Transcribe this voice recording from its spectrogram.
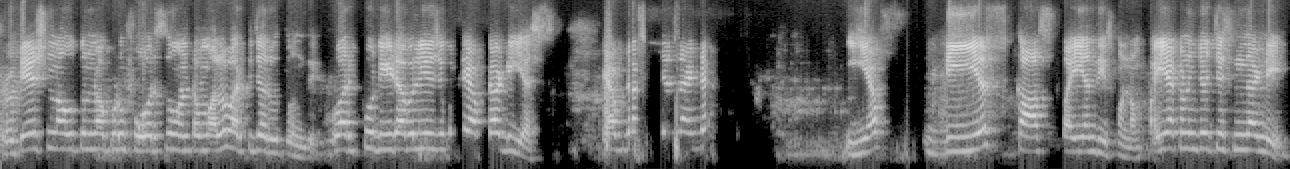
రొటేషన్ అవుతున్నప్పుడు ఫోర్స్ ఉండటం వల్ల వర్క్ జరుగుతుంది. వర్క్ డిడబ్ల్యూ f dot ds f dot ds అంటే ఎఫ్ డిఎస్ కాస్ పై అని తీసుకుంటాం. పై ఎక్కడి నుంచి వచ్చేసిందండి?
